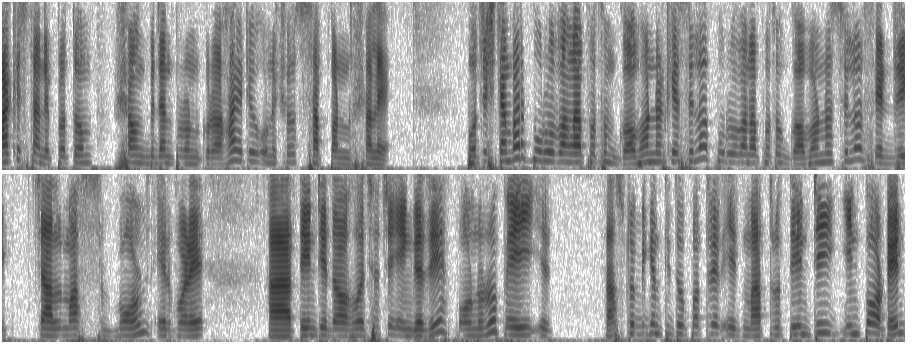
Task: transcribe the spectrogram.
পাকিস্তানে প্রথম সংবিধান পূরণ করা হয়? এটি উনিশশো ছাপ্পান্ন সালে। পঁচিশ নম্বর, পূর্ব বাংলার প্রথম গভর্নর কে ছিল? পূর্ব বাংলার প্রথম গভর্নর ছিল ফেডরিক চালমাস বোর্ন। এরপরে তিনটি দেওয়া হয়েছে হচ্ছে ইংরেজি অনুরূপ এই রাষ্ট্রবিজ্ঞান তৃতীয় পত্রের এই মাত্র তিনটি ইম্পর্টেন্ট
